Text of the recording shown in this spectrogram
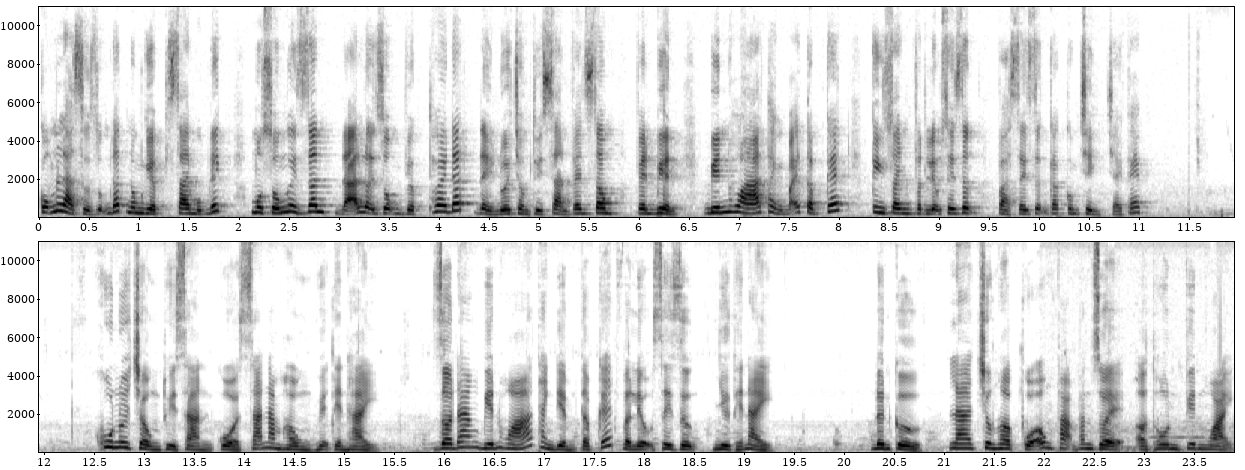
cũng là sử dụng đất nông nghiệp sai mục đích, một số người dân đã lợi dụng việc thuê đất để nuôi trồng thủy sản ven sông, ven biển, biến hóa thành bãi tập kết, kinh doanh vật liệu xây dựng và xây dựng các công trình trái phép. Khu nuôi trồng thủy sản của xã Nam Hồng, huyện Tiền Hải giờ đang biến hóa thành điểm tập kết vật liệu xây dựng như thế này. Đơn cử là trường hợp của ông Phạm Văn Duệ ở thôn Viên Ngoại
